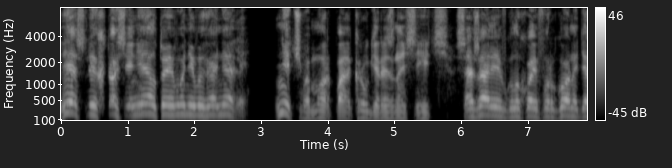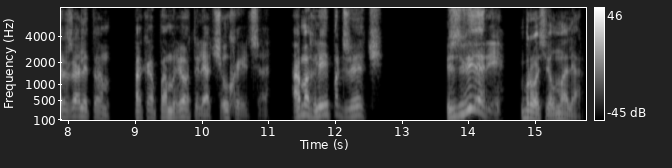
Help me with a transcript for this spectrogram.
если кто синел, то его не выгоняли. Нечего мор по округе разносить. Сажали в глухой фургон и держали там, пока помрет или очухается. А могли и поджечь. «Звери!» — бросил маляр.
